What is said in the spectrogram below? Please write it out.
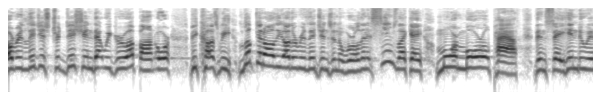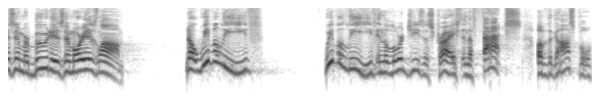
a religious tradition that we grew up on or because we looked at all the other religions in the world and it seems like a more moral path than, say, Hinduism or Buddhism or Islam. No, we believe, we believe in the Lord Jesus Christ and the facts of the gospel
